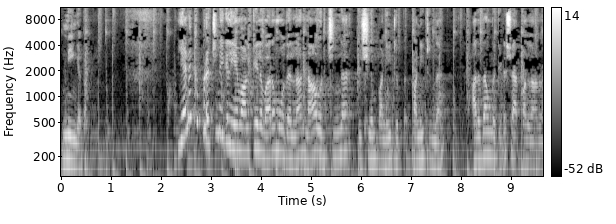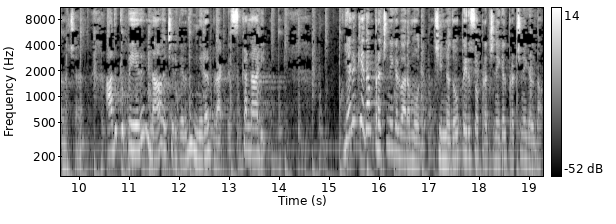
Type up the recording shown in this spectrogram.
நீங்க தான் எனக்கு பிரச்சனைகள் என் வாழ்க்கையில வரும்போதெல்லாம் நான் ஒரு சின்ன விஷயம் பண்ணிட்டு இருப்பேன் பண்ணிட்டு இருந்தேன் அதுதான் உங்ககிட்ட ஷேர் பண்ணலாம்னு நினைச்சேன். அதுக்கு பேரு நான் வச்சிருக்கிறது மிரர் பிராக்டிஸ் கண்ணாடி. எனக்கு ஏதாவது பிரச்சனைகள் வரும்போது சின்னதோ பெருசோ பிரச்சனைகள் பிரச்சனைகள் தான்.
